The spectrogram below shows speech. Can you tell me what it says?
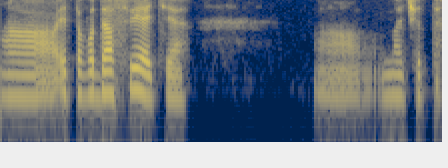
а, это водосвятие. А, значит,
